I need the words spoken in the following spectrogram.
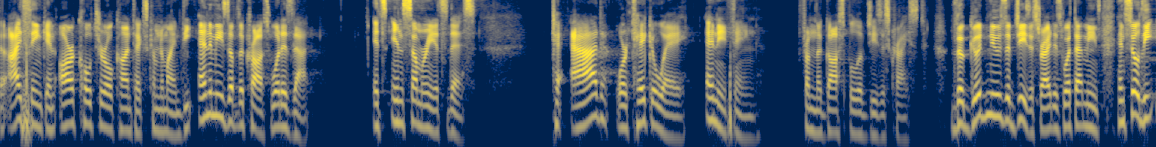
that I think in our cultural context come to mind. The enemies of the cross, what is that? It's in summary, it's this to add or take away anything from the gospel of Jesus Christ. The good news of Jesus, right, is what that means. And so the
